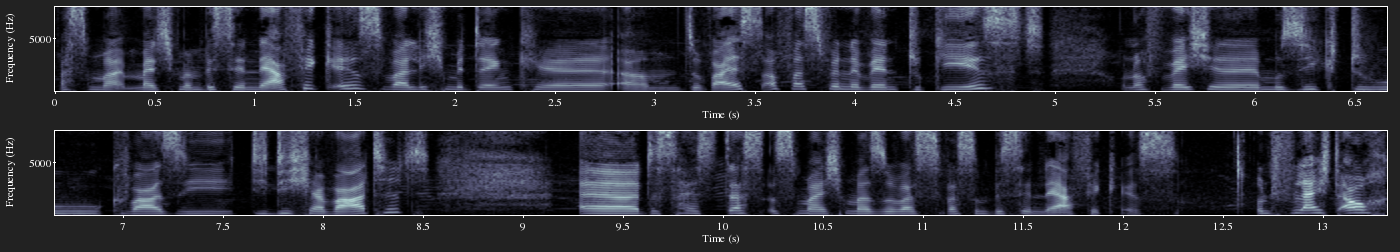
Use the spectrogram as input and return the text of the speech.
was manchmal ein bisschen nervig ist, weil ich mir denke, ähm, du weißt, auf was für ein Event du gehst und auf welche Musik du quasi, die dich erwartet. Äh, das heißt, das ist manchmal so was, was ein bisschen nervig ist. Und vielleicht auch,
